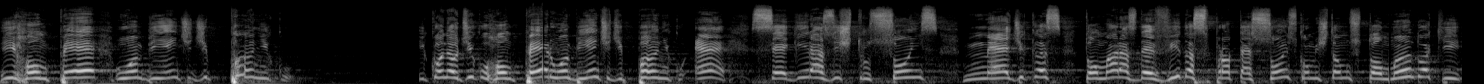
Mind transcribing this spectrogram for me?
e romper o ambiente de pânico. E quando eu digo romper o ambiente de pânico, é seguir as instruções médicas, tomar as devidas proteções, como estamos tomando aqui,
